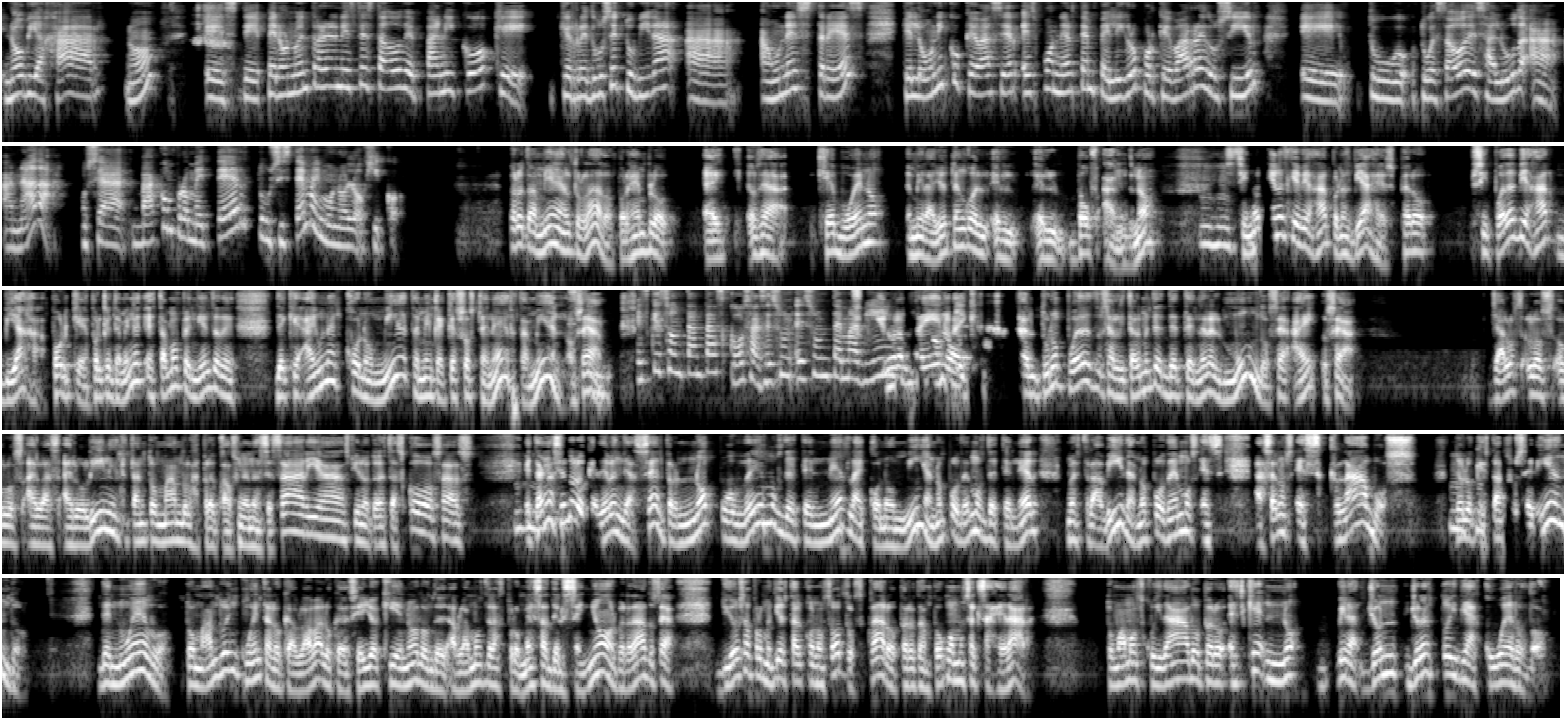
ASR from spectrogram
no viajar, ¿no? Este, pero no entrar en este estado de pánico que, que reduce tu vida a, a un estrés que lo único que va a hacer es ponerte en peligro porque va a reducir tu, tu estado de salud a, a nada. O sea, va a comprometer tu sistema inmunológico. Pero también al otro lado, por ejemplo, eh, o sea, qué bueno, mira, yo tengo el, el, el both and, ¿no? Ujú. Si no tienes que viajar, pues no viajes, pero si puedes viajar, viaja. ¿Por qué? Porque también estamos pendientes de, de que hay una economía también que hay que sostener también. O sea, Es que son tantas cosas, es un, es un tema you bien know saying? complejo. Like, o sea, tú no puedes, o sea, literalmente detener el mundo. O sea, hay, o sea, ya los, los, los, a las aerolíneas están tomando las precauciones necesarias, you know, todas estas cosas. Ujú. Están haciendo lo que deben de hacer, pero no podemos detener la economía, no podemos detener nuestra vida, no podemos es- hacernos esclavos de lo que está sucediendo. De nuevo, tomando en cuenta lo que hablaba, lo que decía yo aquí, ¿no? Donde hablamos de las promesas del Señor, ¿verdad? O sea, Dios ha prometido estar con nosotros, claro, pero tampoco vamos a exagerar. Tomamos cuidado, pero es que no, mira, yo, yo no estoy de acuerdo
